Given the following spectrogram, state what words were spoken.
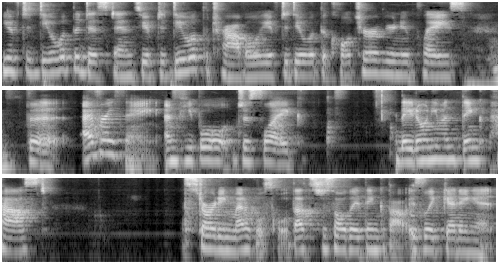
You have to deal with the distance. You have to deal with the travel. You have to deal with the culture of your new place, the everything. And people just like, they don't even think past starting medical school. That's just all they think about is like getting it.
